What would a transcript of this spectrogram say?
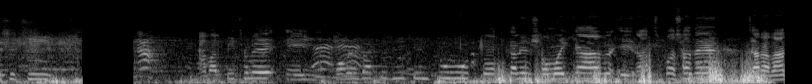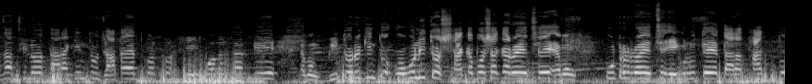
এসেছি। আমার পিছনে এই দিয়ে কিন্তু তৎকালীন সময়কার এই রাজপ্রাসাদের যারা রাজা ছিল, তারা কিন্তু যাতায়াত করতো এই প্রবেশদ্বার দিয়ে এবং ভিতরে কিন্তু অগণিত শাখা পোশাখা রয়েছে এবং কুটোর রয়েছে, এগুলোতে তারা থাকতো।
